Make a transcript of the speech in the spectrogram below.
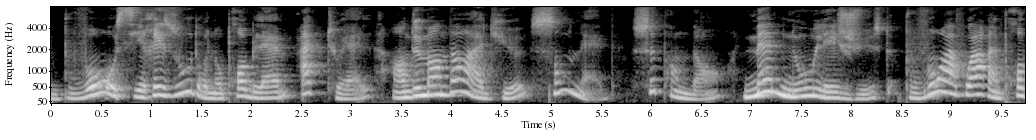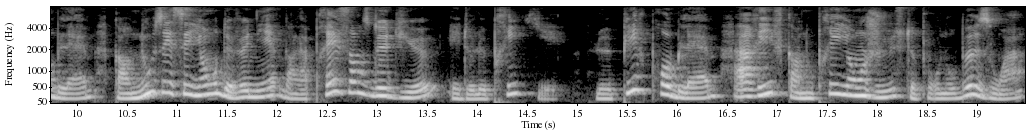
Nous pouvons aussi résoudre nos problèmes actuels en demandant à Dieu son aide. Cependant, même nous les justes pouvons avoir un problème quand nous essayons de venir dans la présence de Dieu et de le prier. Le pire problème arrive quand nous prions juste pour nos besoins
